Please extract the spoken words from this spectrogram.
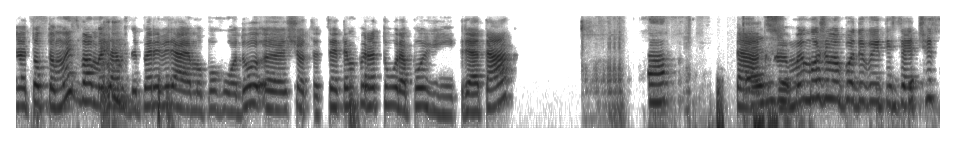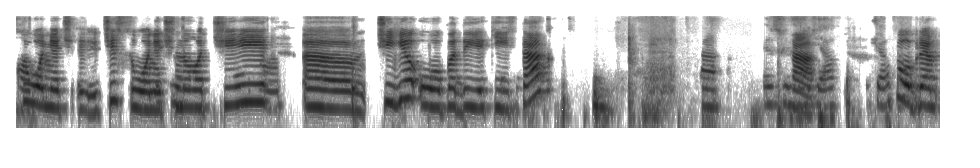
Е, Тобто ми з вами завжди перевіряємо погоду. Е, Що це? Це температура повітря, так? Так. Так, Е, е, ми можемо подивитися, чи соняч, е, чи сонячно, чи, е, чи є опади якісь, так? Так. Добре,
